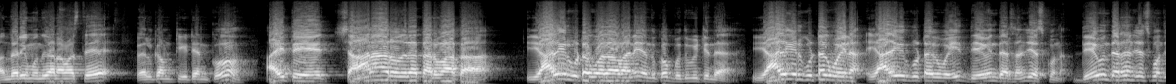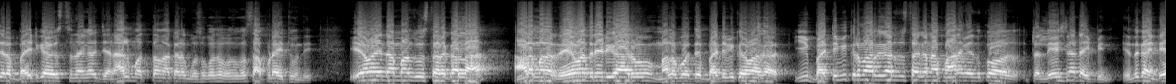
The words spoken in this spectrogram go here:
అందరికి ముందుగా నమస్తే. వెల్కమ్ టీ టెన్కు. అయితే చాలా రోజుల తర్వాత యాదగిరి గుట్టకు పోదామని ఎందుకో బుద్ధి పుట్టిందా. యాదగిరి గుట్టకు పోయినా యాదగిరి గుట్టకు పోయి దేవుని దర్శనం చేసుకున్నా. దేవుని దర్శనం చేసుకుని జర బయటకి వస్తున్నాం కానీ జనాలు మొత్తం అక్కడ గుసగుస గుసగుస అప్పుడు అవుతుంది. ఏమైందమ్మా చూస్తారు కల్లా? ఆడ మన రేవంత్ రెడ్డి గారు మళ్ళీ పోతే బట్టి విక్రమార్క గారు. ఈ బట్టి విక్రమార్క గారు చూస్తాక నా పానం ఎందుకో ఇట్లా లేచినట్టు అయిపోయింది. ఎందుకంటే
